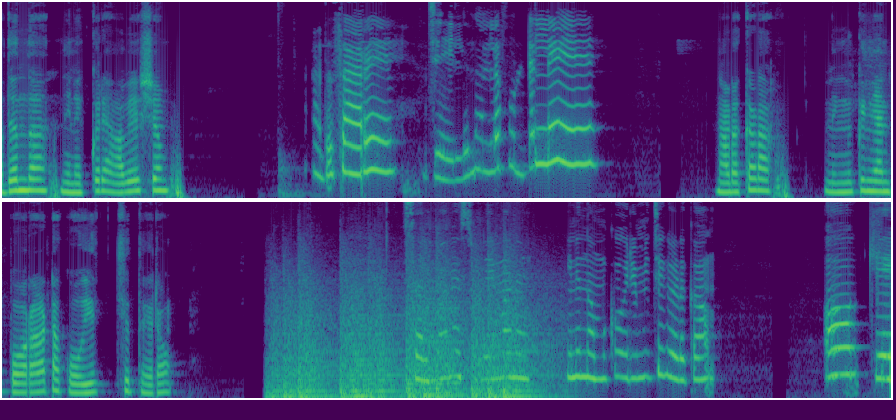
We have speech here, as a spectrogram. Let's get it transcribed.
അതെന്താ? നിനക്കൊരു ആവേശം അത് സാറേ ജയിലിൽ നല്ല ഫുഡല്ലേ? നടക്കടാ. നിങ്ങൾക്ക് ഞാൻ പൊറാട്ട കൊഴിച്ച് തരാം. സൽമാനെ സുലൈമാനെ ഇനി നമുക്ക് ഒരുമിച്ച് കിടക്കാം. ഓക്കേ.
